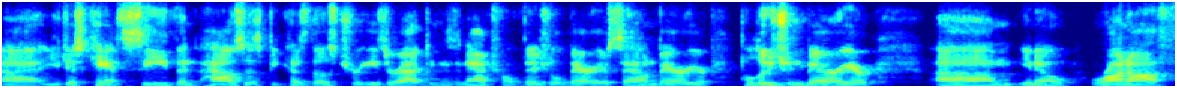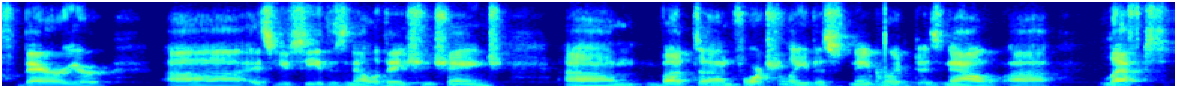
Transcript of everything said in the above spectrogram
Uh, you just can't see the houses because those trees are acting as a natural visual barrier, sound barrier, pollution barrier um, you know, runoff barrier. Uh, as you see, there's an elevation change. Um, but uh, unfortunately, this neighborhood is now uh, left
